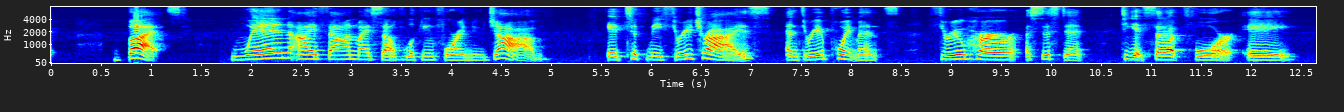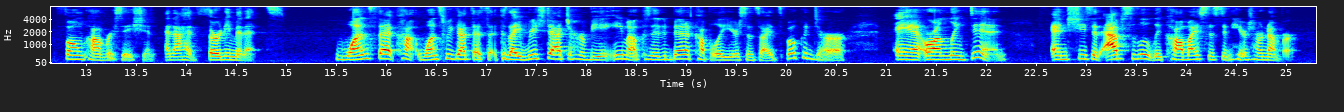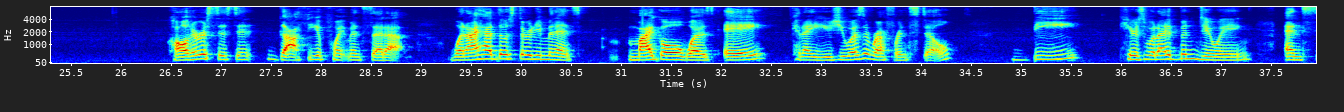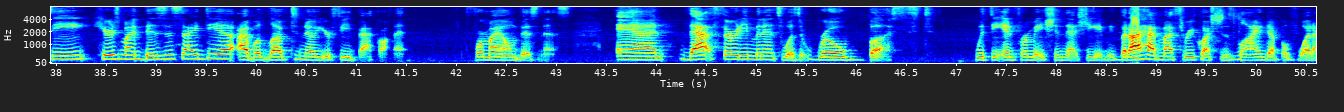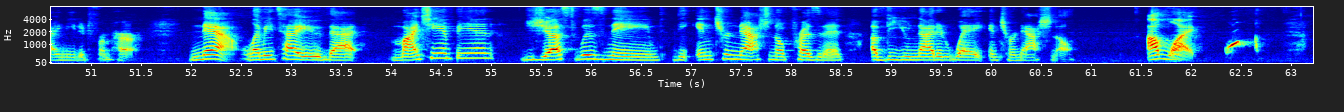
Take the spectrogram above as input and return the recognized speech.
But when I found myself looking for a new job, it took me three tries and three appointments through her assistant to get set up for a phone conversation. And I had 30 minutes. Once that, once we got that, because I reached out to her via email because it had been a couple of years since I had spoken to her, and or on LinkedIn, and she said, "Absolutely, call my assistant. Here's her number." Called her assistant, got the appointment set up. When I had those 30 minutes, my goal was A, can I use you as a reference still? B, here's what I've been doing. And C, here's my business idea. I would love to know your feedback on it for my own business. And that 30 minutes was robust with the information that she gave me. But I had my three questions lined up of what I needed from her. Now, let me tell you that my champion just was named the international president of the United Way International. I'm like,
